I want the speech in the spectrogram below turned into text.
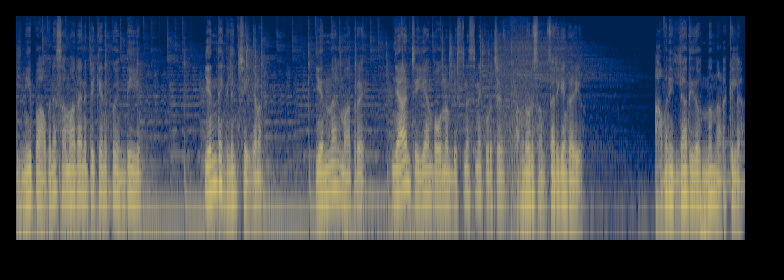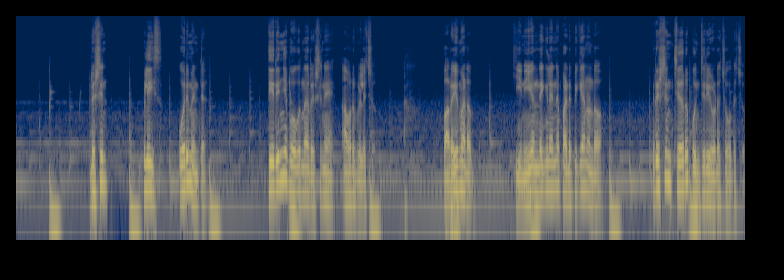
ഇനിയിപ്പോൾ അവനെ സമാധാനിപ്പിക്കാൻ ഇപ്പോൾ എന്തു ചെയ്യും? എന്തെങ്കിലും ചെയ്യണം. എന്നാൽ മാത്രമേ ഞാൻ ചെയ്യാൻ പോകുന്ന ബിസിനസ്സിനെ കുറിച്ച് അവനോട് സംസാരിക്കാൻ കഴിയൂ. അവനില്ലാതെ ഇതൊന്നും നടക്കില്ല. ഋഷിൻ പ്ലീസ് ഒരു മിനിറ്റ് തിരിഞ്ഞു പോകുന്ന ഋഷിനെ അവർ വിളിച്ചു. പറയൂ മാഡം ഇനിയും എന്തെങ്കിലും എന്നെ പഠിപ്പിക്കാനുണ്ടോ? ഋഷിൻ ചെറു പുഞ്ചിരിയോടെ ചോദിച്ചു.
